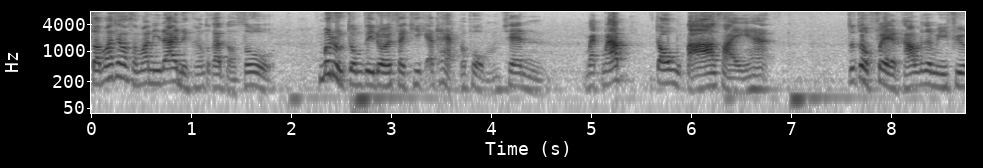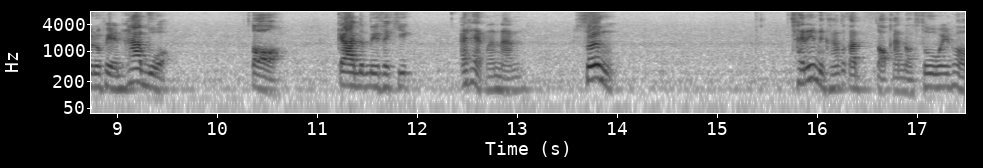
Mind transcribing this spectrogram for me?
สามารถใช้ความสามารถนี้ได้หนึ่งครั้งต่อการต่อสู้ เมื่อถูกโจมตีโดยไซคิกแอ t แทกครับผม เช่น แมกนัสจ้องตาใส่ฮะจนจบเฟสครับเราจะมีฟิลโนเพน5บวก ต่อการโจมตีไซคิกแอ t แทกนั้นๆ ซึ่ง ใช้ได้หนึ่งครั้งต่อการต่อการต่อสู้ไม่พอ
